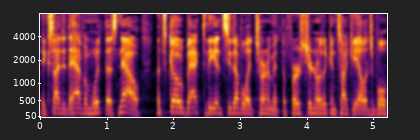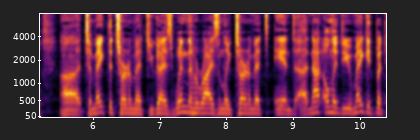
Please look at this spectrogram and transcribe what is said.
Excited to have him with us. Now, let's go back to the NCAA tournament. The first year Northern Kentucky eligible uh, to make the tournament. You guys win the Horizon League tournament, and uh, not only do you make it, but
